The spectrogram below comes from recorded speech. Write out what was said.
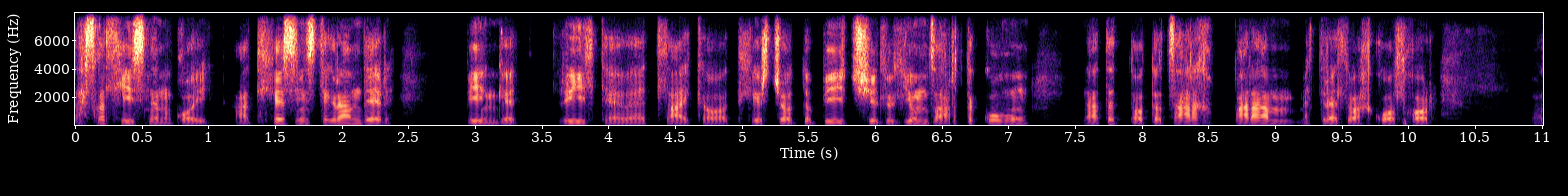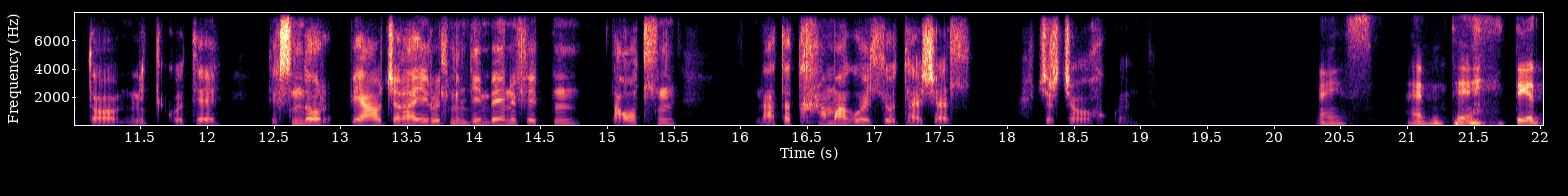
дасгал хийсэн нь гоё. А тэгэхээр инстаграм дээр би ингээд рил тавиад лайк аваад тэгэхээр чи одоо би жишээлбэл юм зардаггүй хүн надад одоо зарах бараа материал байхгүй болохоор одоо мэдхгүй те тэгсэн дор би авж байгаа эрүүл мэндийн бенефит нь давуу тал нь надад хамаагүй илүү таашаал авчирч байгаа байхгүй. Nice. Харин тий. Тэгээд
